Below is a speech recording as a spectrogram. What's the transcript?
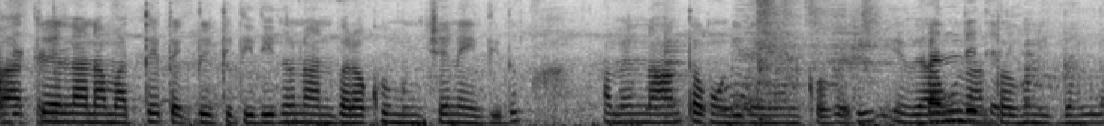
ಪಾತ್ರೆ ಎಲ್ಲ ನಮ್ಮ ಅತ್ತೆ ತೆಗೆದಿಟ್ಟಿದ್ದು. ಇದು ನಾನು ಬರೋಕ್ಕೂ ಮುಂಚೆನೇ ಇದ್ದಿದ್ದು. ಆಮೇಲೆ ನಾನು ತೊಗೊಂಡಿದ್ದೀನಿ ಅನ್ಕೋಬೇಡಿ. ಇವ್ಯಾವ ನಾನು ತೊಗೊಂಡಿದ್ದಲ್ಲ.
